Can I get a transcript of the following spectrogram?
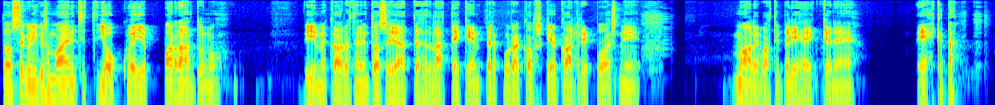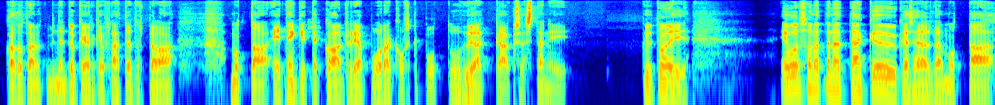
tuossa kun niin kuin sä mainitsit, että joukkue ei ole parantunut viime kaudesta, niin tosiaan, että jos lähtee Kemper, Burakovski ja Kadri pois, niin maalivahtipeli heikkenee ehkäpä. Katsotaan nyt, miten tuo Kerkeys lähtee tuossa pelaamaan. Mutta etenkin, että Kadri ja Burakovski puuttuu hyökkäyksestä, niin kyllä toi, ei voi sanoa, että näyttää köykäiseltä, mutta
